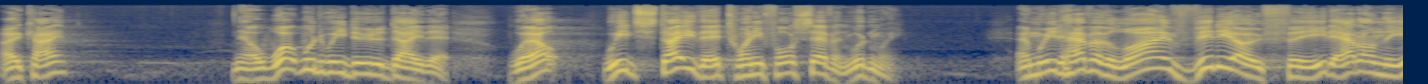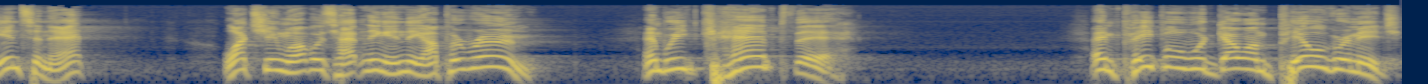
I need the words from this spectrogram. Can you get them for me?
Okay? Now, what would we do today there? Well, we'd stay there 24 7, wouldn't we? And we'd have a live video feed out on the internet watching what was happening in the upper room. And we'd camp there And people would go on pilgrimage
